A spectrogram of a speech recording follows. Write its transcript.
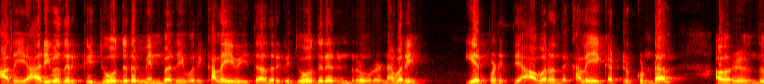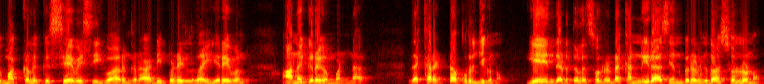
அதை அறிவதற்கு ஜோதிடம் என்பதை ஒரு கலையை வைத்து அதற்கு ஜோதிடர் என்ற ஒரு நபரை ஏற்படுத்தி அவர் அந்த கலையை கற்றுக்கொண்டால் அவர் வந்து மக்களுக்கு சேவை செய்வாருங்கிற அடிப்படையில் தான் இறைவன் அனுகிரகம் பண்ணார். இதை கரெக்டாக புரிஞ்சுக்கணும். ஏன் இந்த இடத்துல சொல்கிறேன்னா கன்னிராசி என்பவர்களுக்கு தான் சொல்லணும்.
